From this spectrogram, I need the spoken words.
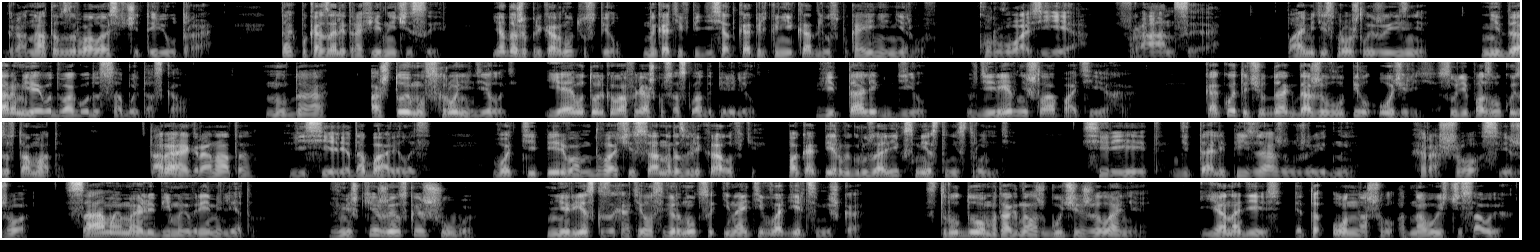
Граната взорвалась в 4 утра. Так показали трофейные часы. Я даже прикорнуть успел, накатив 50 капель коньяка для успокоения нервов. Курвуазье. Франция. Память из прошлой жизни. Недаром я его два года с собой таскал. Ну да. А что ему в схроне делать? Я его только во фляжку со склада перелил. Виталик бдил. В деревне шла апатиеха. Какой-то чудак даже влупил очередь, судя по звуку из автомата. Вторая граната. Веселье добавилось. Вот теперь вам два часа на развлекаловке, пока первый грузовик с места не стронете. Сереет, детали пейзажа уже видны. Хорошо, свежо. Самое мое любимое время летом. В мешке женская шуба. Мне резко захотелось вернуться и найти владельца мешка. С трудом отогнал жгучее желание. Я надеюсь, это он нашел одного из часовых.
